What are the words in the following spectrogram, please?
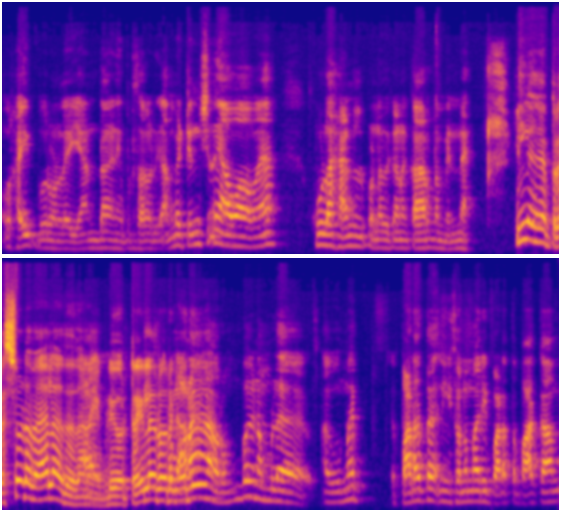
ஒரு ஹைப் வரும்ல ஏன்டா நீ இப்படி சாப்பிடு அந்த மாதிரி டென்ஷனே ஆகாம அவன் கூலாக ஹேண்டில் பண்ணதுக்கான காரணம் என்ன? இல்லைங்க ப்ரெஸ்ஸோட வேலை அதுதானே. இப்படி ஒரு ட்ரெய்லர் வரும்போது ரொம்ப நம்மள அது ஒரு மாதிரி படத்தை நீங்கள் சொன்ன மாதிரி படத்தை பார்க்காம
